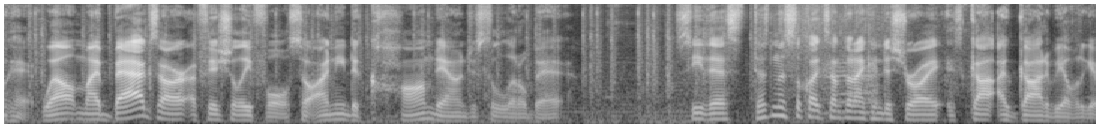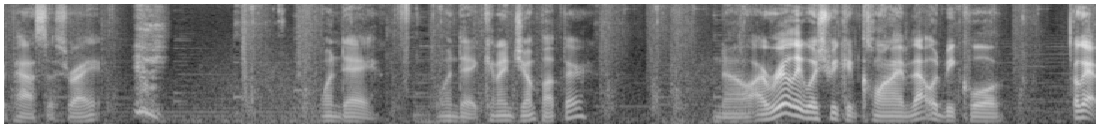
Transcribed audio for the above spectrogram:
Okay, well, my bags are officially full, so I need to calm down just a little bit. See this? Doesn't this look like something I can destroy? It's got I've got to be able to get past this, right? One day. One day. Can I jump up there? No. I really wish we could climb. That would be cool. Okay.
